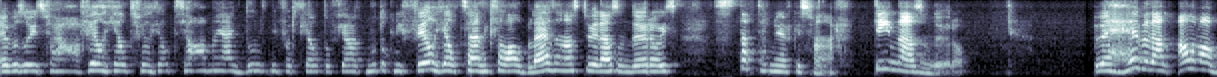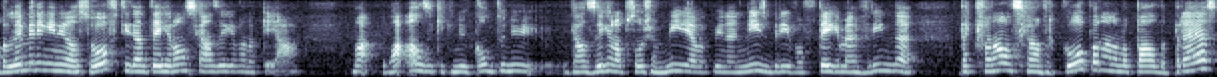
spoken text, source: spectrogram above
hebben zoiets van, ja, veel geld, veel geld. Ja, maar ja, ik doe het niet voor het geld. Of ja, het moet ook niet veel geld zijn. Ik zal al blij zijn als het 2000 euro is. Stap er nu even vanaf. 10.000 euro. We hebben dan allemaal belemmeringen in ons hoofd die dan tegen ons gaan zeggen van, oké, ja, Maar wat als ik nu continu ga zeggen op social media, of in een nieuwsbrief of tegen mijn vrienden, dat ik van alles ga verkopen aan een bepaalde prijs,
